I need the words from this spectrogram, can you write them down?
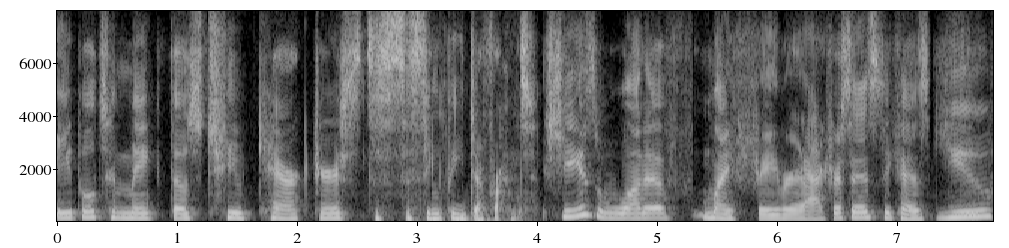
able to make those two characters succinctly different. She is one of my favorite actresses because you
